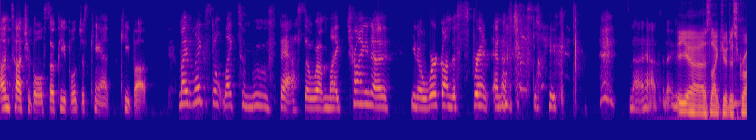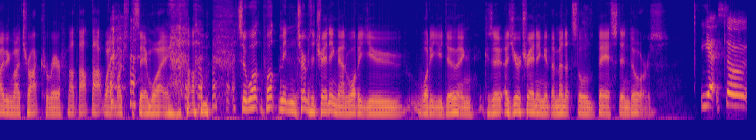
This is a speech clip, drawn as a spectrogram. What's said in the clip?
untouchable, so people just can't keep up. My legs don't like to move fast, so I'm like trying to, you know, work on the sprint, and I'm just like, it's not happening. Yeah, it's like you're describing my track career. That that, that went much the same way. Um, so what what I mean in terms of training then? What are you what are you doing? Because uh, as you're training at the minute, still based indoors. Yeah. So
